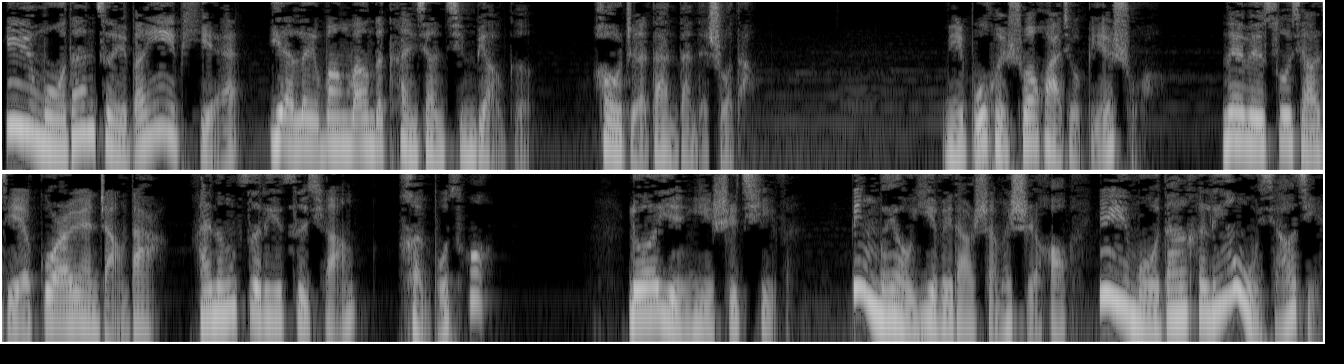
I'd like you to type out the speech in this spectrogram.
玉牡丹嘴巴一撇，眼泪汪汪的看向秦表哥，后者淡淡的说道：“你不会说话就别说，那位苏小姐孤儿院长大还能自立自强，很不错。”罗隐一时气愤，并没有意味到什么时候玉牡丹和灵武小姐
